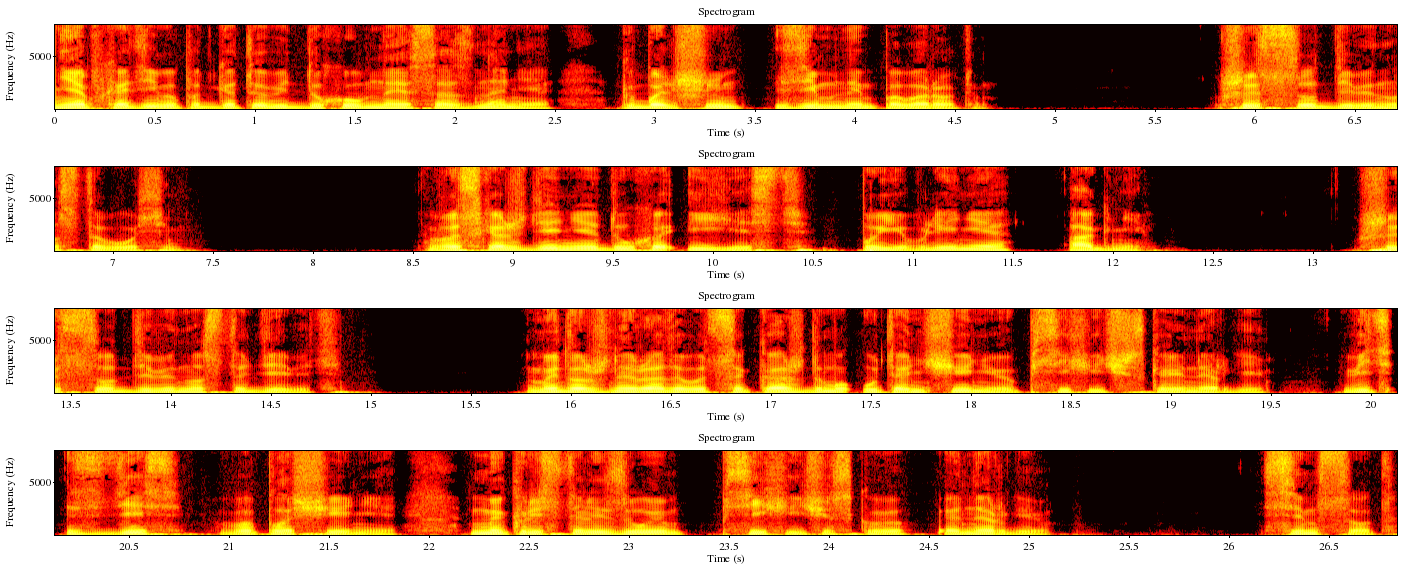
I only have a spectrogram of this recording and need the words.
Необходимо подготовить духовное сознание к большим земным поворотам. 698. Восхождение духа и есть появление огни. 699. Мы должны радоваться каждому утончению психической энергии, ведь здесь, в воплощении, мы кристаллизуем психическую энергию. 700.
